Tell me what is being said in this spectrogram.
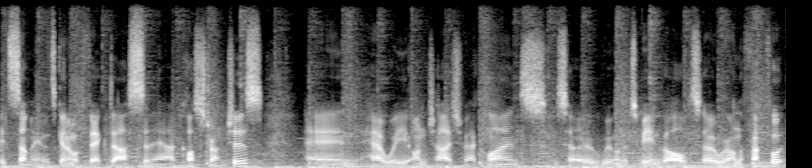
It's something that's going to affect us and our cost structures and how we on charge to our clients, so we wanted to be involved so we're on the front foot.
